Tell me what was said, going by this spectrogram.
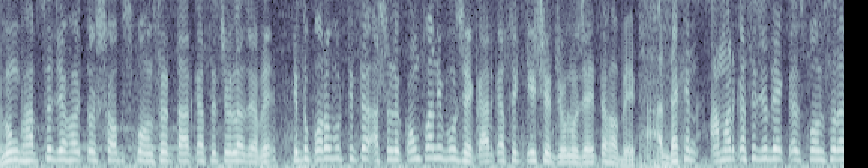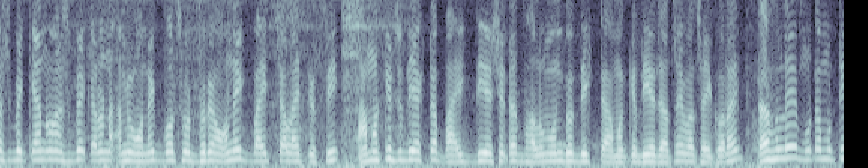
এবং ভাবছে যে হয়তো সব স্পন্সর তার কাছে চলে যাবে। কিন্তু পরবর্তীতে আসলে কোম্পানি বুঝে কার কাছে কিসের জন্য যাইতে হবে। আর দেখেন, আমার কাছে যদি একটা স্পন্সর আসবে, কেন আসবে? কারণ আমি অনেক বছর ধরে অনেক বাইক চালাইতেছি। আমাকে যদি একটা বাইক দিয়ে সেটার ভালো মন্দ দিকটা আমাকে দিয়ে যাচাই বাছাই করায়, তাহলে মোটামুটি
